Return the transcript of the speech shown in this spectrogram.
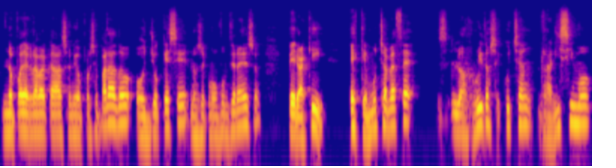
no puede grabar cada sonido por separado, o yo qué sé, no sé cómo funciona eso, pero aquí es que muchas veces los ruidos se escuchan rarísimos,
